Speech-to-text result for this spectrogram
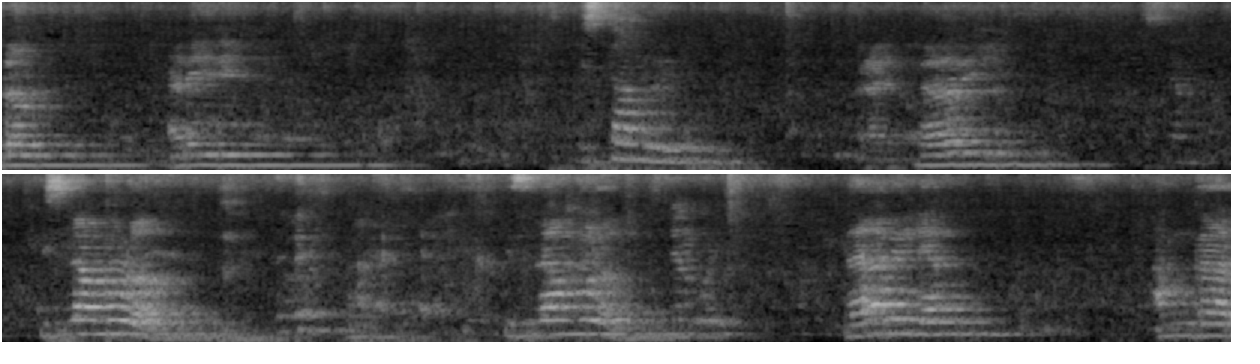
down അനേരി ഇസ്താംബുൾ വേറെ ആരെങ്കിലും? ഇസ്ലാംബൂളോ ഇസ്ലാംബൂളോ വേറെ ആരില്ല അങ്കാറ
